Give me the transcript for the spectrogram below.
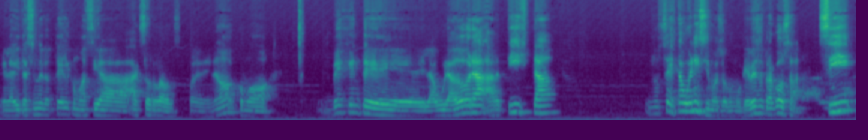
en la habitación del hotel, como hacía Axel Rose, ponele, ¿no? Como ve gente laburadora, artista. No sé, está buenísimo eso, como que ves otra cosa. Sí,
